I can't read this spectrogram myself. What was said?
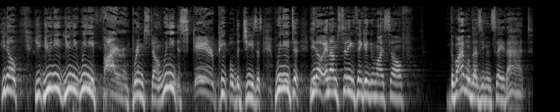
you know, you, you, need, you need, we need fire and brimstone. We need to scare people to Jesus. We need to, you know, and I'm sitting thinking to myself, the Bible doesn't even say that.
